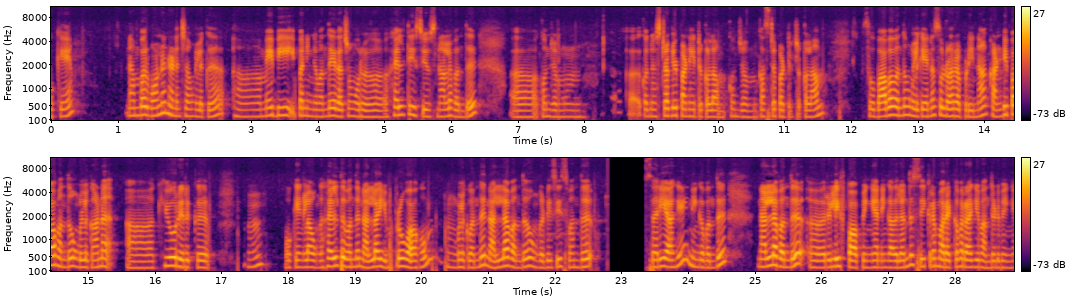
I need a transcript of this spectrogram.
ஓகே நம்பர் ஒன்று நினச்சவங்களுக்கு மேபி இப்போ நீங்கள் வந்து ஏதாச்சும் ஒரு ஹெல்த் இஷ்யூஸ்னால வந்து கொஞ்சம் கொஞ்சம் ஸ்ட்ரகிள் பண்ணிகிட்ருக்கலாம் கொஞ்சம் கஷ்டப்பட்டுட்ருக்கலாம் ஸோ பாபா வந்து உங்களுக்கு என்ன சொல்கிறாரு அப்படின்னா கண்டிப்பாக வந்து உங்களுக்கான க்யூர் இருக்குது ஓகேங்களா உங்கள் ஹெல்த் வந்து நல்லா இம்ப்ரூவ் ஆகும். உங்களுக்கு வந்து நல்லா வந்து உங்கள் டிசீஸ் வந்து சரியாகி நீங்கள் வந்து நல்ல வந்து ரிலீஃப் பார்ப்பீங்க நீங்கள் அதுலேருந்து சீக்கிரமாக ரெக்கவர் ஆகி வந்துடுவீங்க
